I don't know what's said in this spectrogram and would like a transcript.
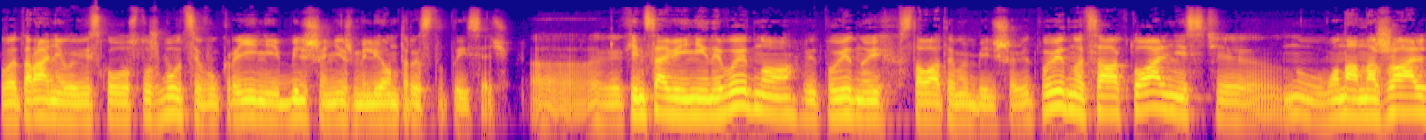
Ветеранів і військовослужбовців в Україні більше ніж мільйон триста тисяч. Е, Кінця війні не видно, відповідно, їх ставатиме більше. Відповідно, ця актуальність, е, ну вона на жаль.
